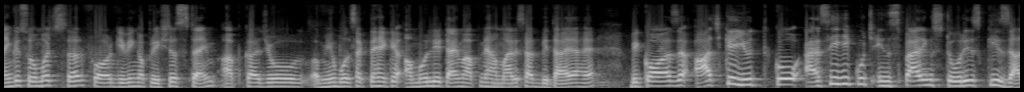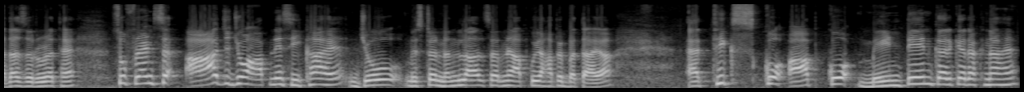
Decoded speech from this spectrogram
thank you so much sir for giving a precious time आपका जो, हम यूँ बोल सकते हैं कि अमूल्य टाइम आपने हमारे साथ बिताया है। बिकॉज़ आज के यूथ को ऐसी ही कुछ इंस्पायरिंग स्टोरीज की ज़्यादा ज़रूरत है। सो so फ्रेंड्स आज जो आपने सीखा है, जो मिस्टर नंदलाल सर ने आपको यहाँ पे बताया एथिक्स को आपको मेंटेन करके रखना है।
